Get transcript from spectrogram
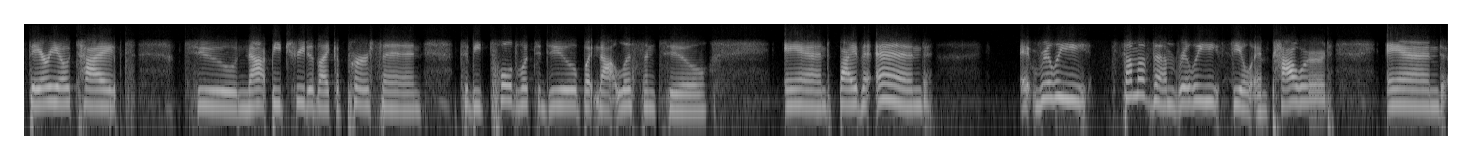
stereotyped to not be treated like a person, to be told what to do but not listened to. And by the end, it really, some of them really feel empowered and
